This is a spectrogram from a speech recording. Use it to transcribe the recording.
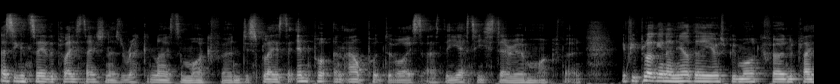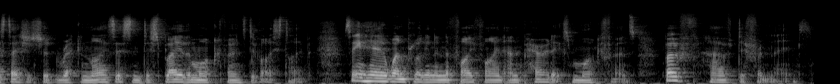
As you can see, the PlayStation has recognised the microphone, displays the input and output device as the Yeti stereo microphone. If you plug in any other USB microphone, the PlayStation should recognise this and display the microphone's device type. Seen here when plugging in the Fifine and Peridix microphones. Both have different names.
